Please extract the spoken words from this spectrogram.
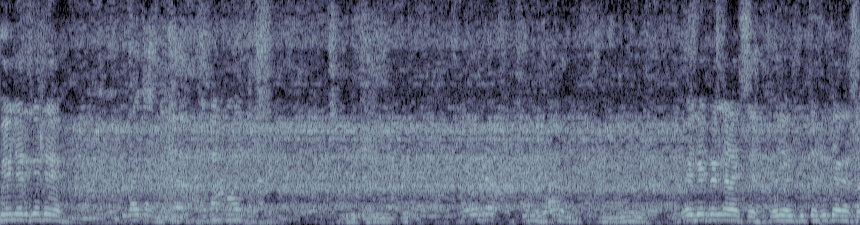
মেলের গেটে এই গেট বেঙ্গাল আছে ওই যে ভিতরে ঢুকে গেছে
